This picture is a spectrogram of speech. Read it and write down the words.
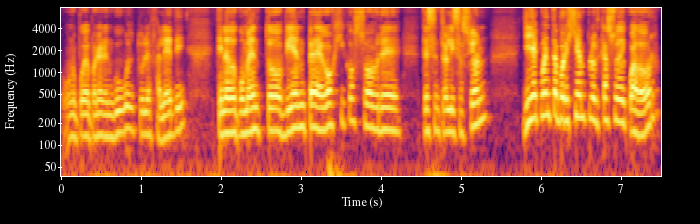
Uno puede poner en Google Tulia Faletti, tiene documentos bien pedagógicos sobre descentralización. Y ella cuenta, por ejemplo, el caso de Ecuador,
